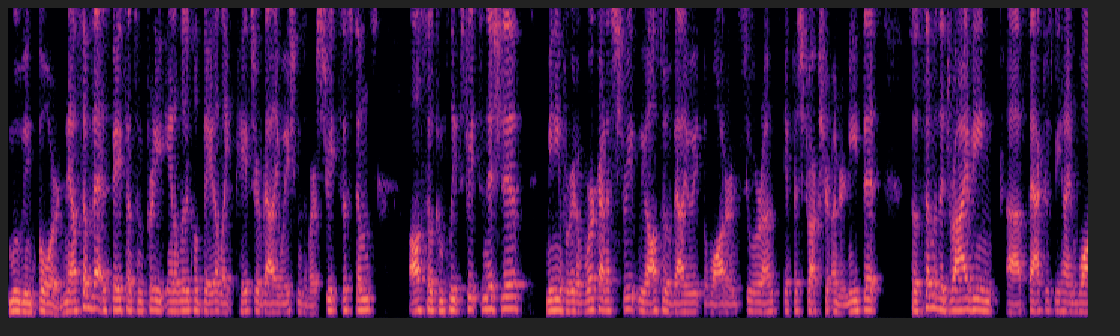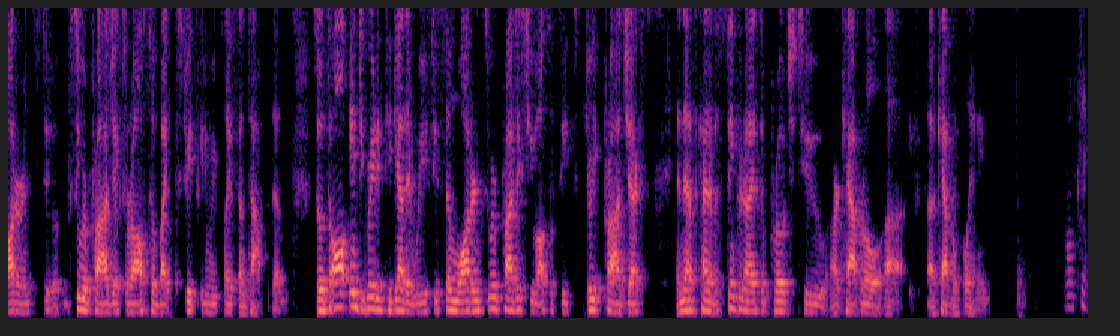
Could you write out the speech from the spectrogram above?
moving forward. Now, some of that is based on some pretty analytical data like PASER evaluations of our street systems, also Complete Streets Initiative, meaning if we're going to work on a street, we also evaluate the water and sewer infrastructure underneath it. So some of the driving uh, factors behind water and sewer projects are also by streets getting replaced on top of them. So it's all integrated together where you see some water and sewer projects, you also see street projects, and that's kind of a synchronized approach to our capital uh, uh, capital planning. Okay,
